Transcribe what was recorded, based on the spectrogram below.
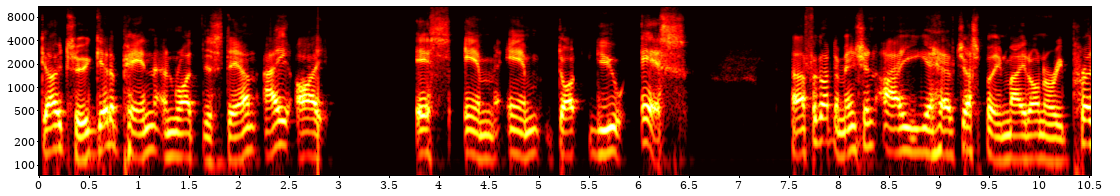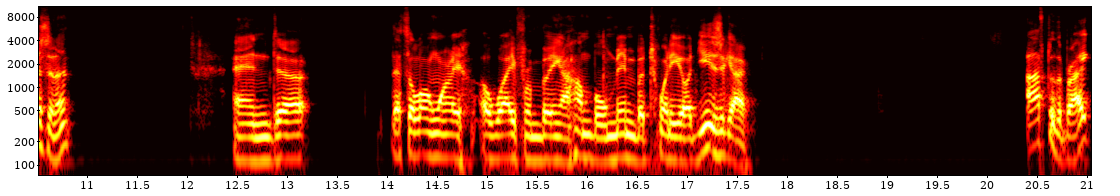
go to get a pen and write this down AISMM.us I uh, forgot to mention, I have just been made honorary president, and uh, that's a long way away from being a humble member 20 odd years ago. After the break,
